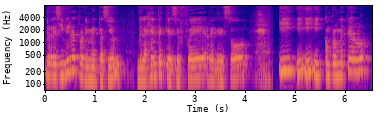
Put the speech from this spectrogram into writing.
recibir retroalimentación de la gente que se fue, regresó y comprometerlo,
